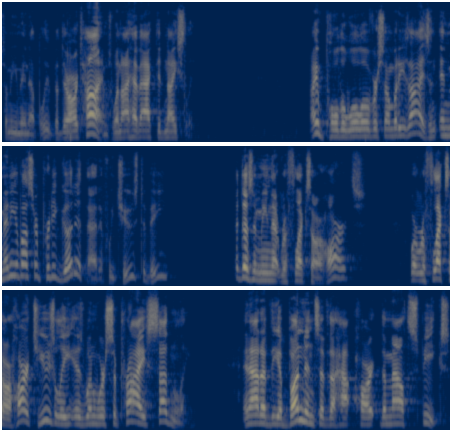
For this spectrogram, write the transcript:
Some of you may not believe, but there are times when I have acted nicely. I can pull the wool over somebody's eyes. And, and many of us are pretty good at that if we choose to be. That doesn't mean that reflects our hearts. What reflects our hearts usually is when we're surprised suddenly. And out of the abundance of the heart, the mouth speaks.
